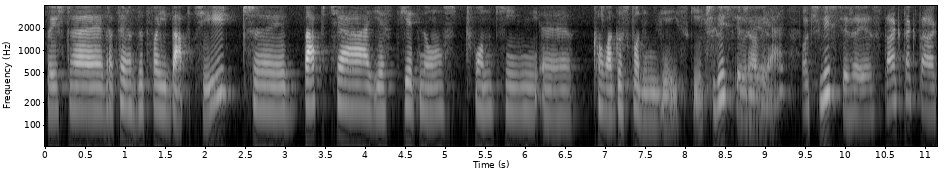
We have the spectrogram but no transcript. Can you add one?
To jeszcze wracając do twojej babci, czy babcia jest jedną z członkiń e, koła gospodyń wiejskich Oczywiście, że jest. Oczywiście, że jest. Tak, tak, tak.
